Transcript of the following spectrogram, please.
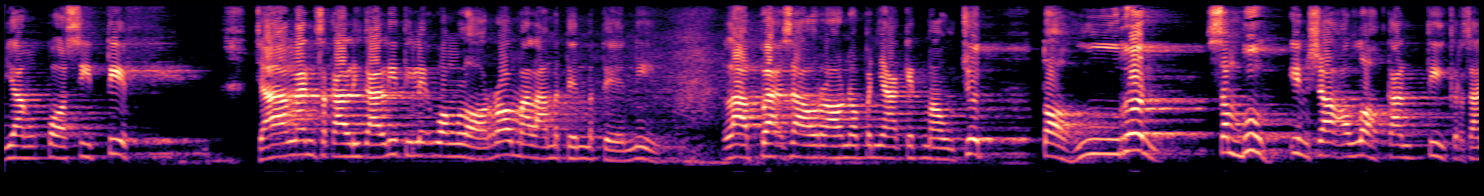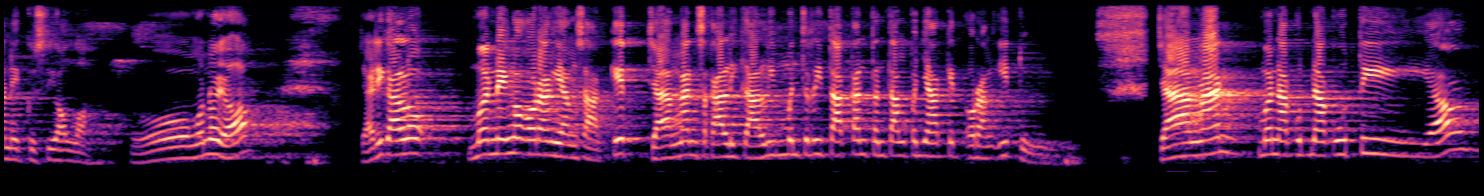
yang positif. Jangan sekali-kali tilik wong loro malah meden-medeni. Labak saora ana penyakit maujud tohurun sembuh insya Allah kanti kersane Gusti Allah. Oh ngono ya. Jadi kalau menengok orang yang sakit, jangan sekali-kali menceritakan tentang penyakit orang itu. Jangan menakut-nakuti ya.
